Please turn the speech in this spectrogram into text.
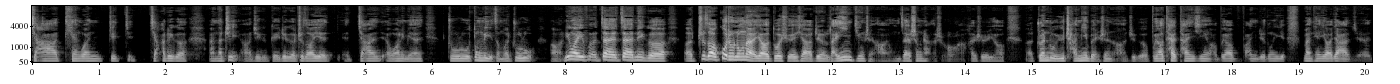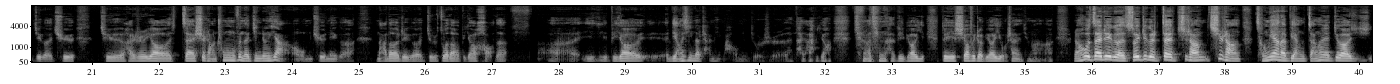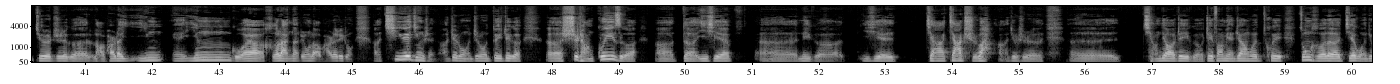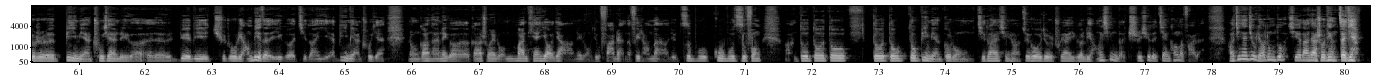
加天关这这加这个 N G 啊，这个给这个制造业加往里面注入动力，怎么注入啊？另外一份在在那个呃制造过程中呢，要多学一下这种莱茵精神啊。我们在生产的时候啊，还是要呃专注于产品本身啊，这个不要太贪心啊，不要把你这东西漫天要价，呃，这个去去还是要在市场充分的竞争下，我们去那个拿到这个就是做到比较好的。啊，以比较良心的产品吧，我们就是大家比较经常听还比较对消费者比较友善的情况啊。然后在这个，所以这个在市场市场层面呢，边咱们就要就是这个老牌的英呃英国呀、荷兰的这种老牌的这种啊契约精神啊，这种这种对这个呃市场规则啊的一些呃那个一些加加持吧啊，就是呃。强调这个这方面，这样会会综合的结果就是避免出现这个呃劣币驱逐良币的一个极端，也避免出现那种刚才那个刚才说那种漫天要价啊那种就发展的非常慢啊，就自不固步自封啊，都都都都都都避免各种极端形象，最后就是出现一个良性的、持续的、健康的发展。好，今天就聊这么多，谢谢大家收听，再见。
